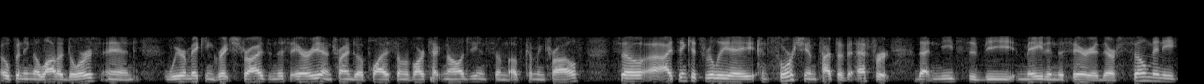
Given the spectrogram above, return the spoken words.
opening a lot of doors, and we're making great strides in this area and trying to apply some of our technology in some upcoming trials. So uh, I think it's really a consortium type of effort that needs to be made in this area. There are so many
